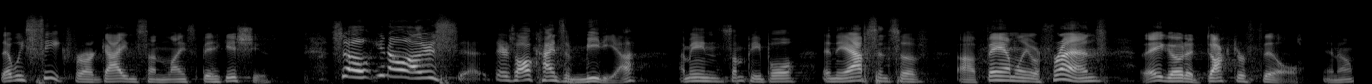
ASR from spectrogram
that we seek for our guidance on life's big issues. So, you know, there's, there's all kinds of media. I mean, some people, in the absence of uh, family or friends, they go to Dr. Phil you know,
